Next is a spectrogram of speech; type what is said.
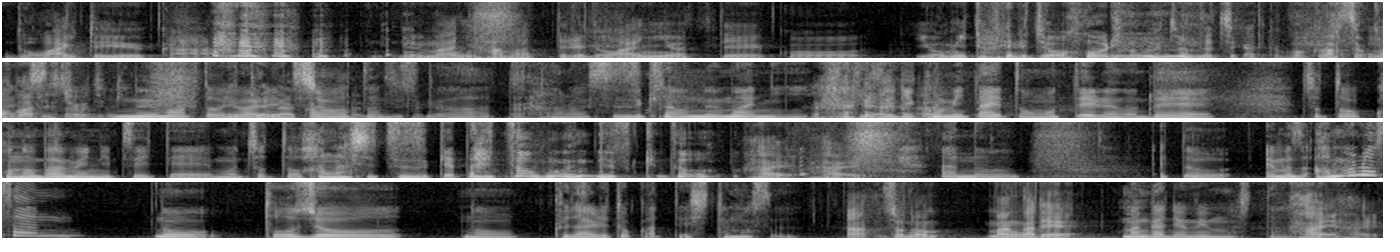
度合いというか 沼にはまってる度合いによってこう読み取れる情報量がちょっと違うというか僕はそこまで正直沼と言われてしまったんですがあの鈴木さんを沼に引きずり込みたいと思っているので ちょっとこの場面についてもうちょっと話し続けたいと思うんですけど。はいはい。あのえっとえまず安室さんの登場のくだりとかって知ってます？あその漫画で。漫画で読みました。はいはい。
